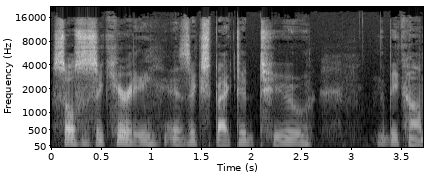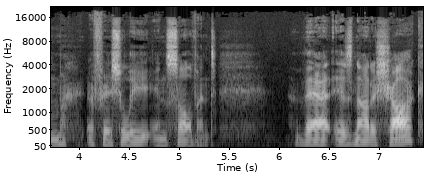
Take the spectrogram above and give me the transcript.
Social Security is expected to become officially insolvent. That is not a shock.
